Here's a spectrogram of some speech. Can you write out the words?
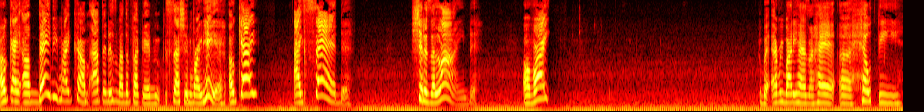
okay, a baby might come after this motherfucking session right here. Okay? I said shit is aligned. All right? But everybody hasn't had a healthy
